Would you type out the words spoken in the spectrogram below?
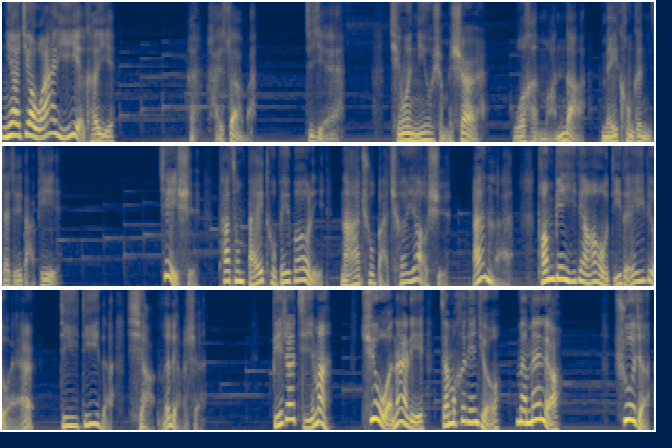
你要叫我阿姨也可以。哎，还算了吧。姬姐，请问你有什么事儿？我很忙的，没空跟你在这里打屁。这时，他从白兔背包里拿出把车钥匙，按了，旁边一辆奥迪的 A 六 L 滴滴的响了两声。别着急嘛，去我那里，咱们喝点酒，慢慢聊。说着，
